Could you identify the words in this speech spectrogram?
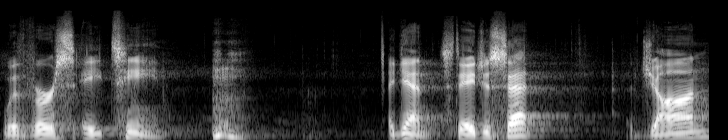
with verse 18. Again, stage is set. John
